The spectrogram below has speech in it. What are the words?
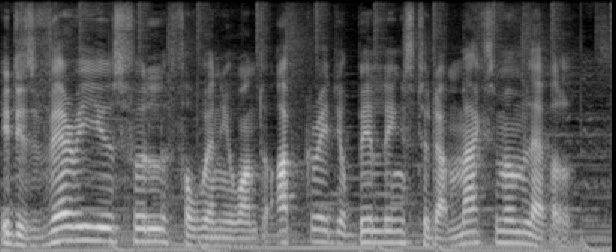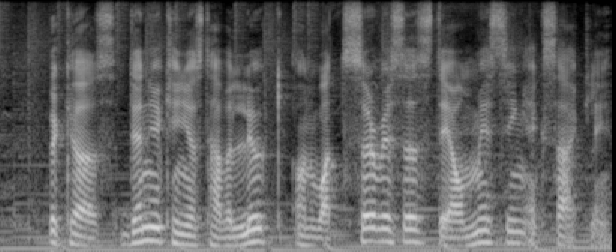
It is very useful for when you want to upgrade your buildings to their maximum level. Because then you can just have a look on what services they are missing exactly.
